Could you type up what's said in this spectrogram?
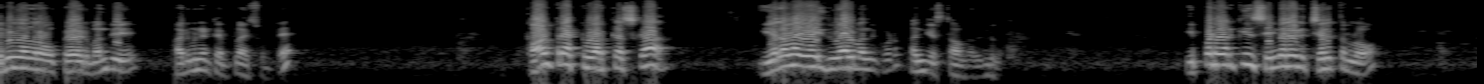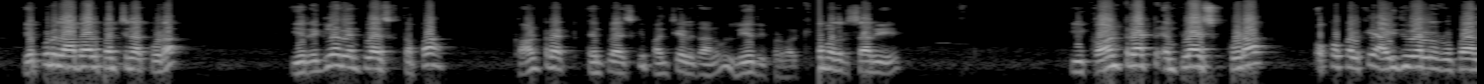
ఎనిమిది వందల ముప్పై ఏడు మంది పర్మనెంట్ ఎంప్లాయీస్ ఉంటే కాంట్రాక్ట్ వర్కర్స్గా ఇరవై ఐదు వేల మంది కూడా పనిచేస్తూ ఉన్నారు ఇందులో. ఇప్పటివరకు సింగరేణి చరిత్రలో ఎప్పుడు లాభాలు పంచినా కూడా ఈ రెగ్యులర్ ఎంప్లాయీస్కి తప్ప కాంట్రాక్ట్ ఎంప్లాయీస్కి పంచే విధానం లేదు ఇప్పటివరకు. మొదటిసారి ఈ కాంట్రాక్ట్ ఎంప్లాయీస్ కూడా ఒక్కొక్కరికి ఐదు వేల రూపాయల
